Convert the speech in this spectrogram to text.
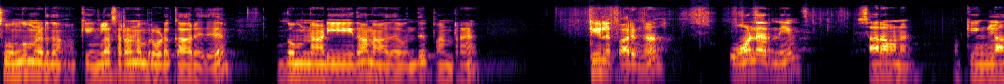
ஸோ உங்கள் முன்னாடி தான். ஓகேங்களா சரவண நம்பரோட கார் இது. உங்கள் முன்னாடியே தான் நான் அதை வந்து பண்ணுறேன் கீழே பாருங்கள் ஓனர் நேம் சரவணன். ஓகேங்களா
